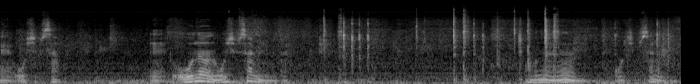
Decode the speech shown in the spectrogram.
예, 53 예, 5는 53입니다 5는 53입니다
